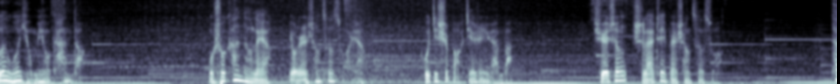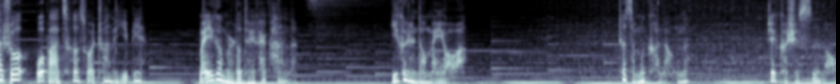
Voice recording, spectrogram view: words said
问我有没有看到。我说看到了呀，有人上厕所呀，估计是保洁人员吧。学生是来这边上厕所。他说：“我把厕所转了一遍，每一个门都推开看了，一个人都没有啊！这怎么可能呢？这可是四楼，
